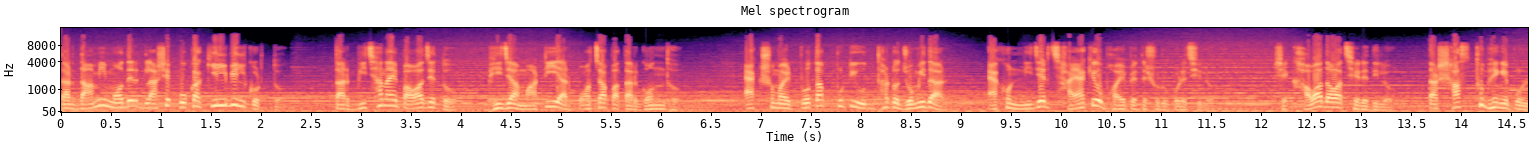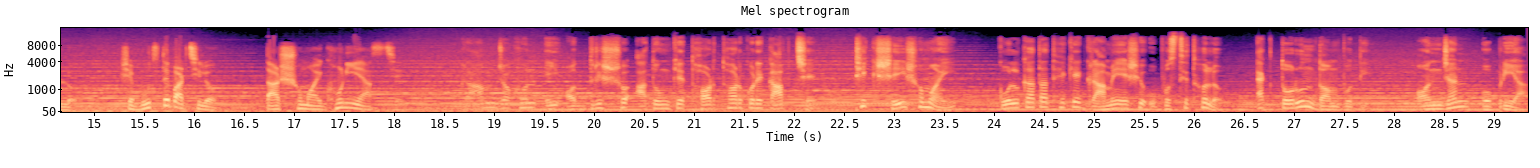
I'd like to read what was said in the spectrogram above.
তার দামি মদের গ্লাসে পোকা কিলবিল করত। তার বিছানায় পাওয়া যেত ভিজা মাটি আর পচা পাতার গন্ধ। একসময়ের প্রতাপপুটি উদ্ধাট জমিদার এখন নিজের ছায়াকেও ভয় পেতে শুরু করেছিল। সে খাওয়া দাওয়া ছেড়ে দিল, তার স্বাস্থ্য ভেঙে পড়ল। সে বুঝতে পারছিল তার সময় ঘনিয়ে আসছে। গ্রাম যখন এই অদৃশ্য আতঙ্কে থরথর করে কাঁপছে, ঠিক সেই সময় কলকাতা থেকে গ্রামে এসে উপস্থিত হল এক তরুণ দম্পতি, অঞ্জন ও প্রিয়া।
